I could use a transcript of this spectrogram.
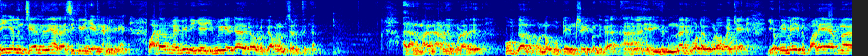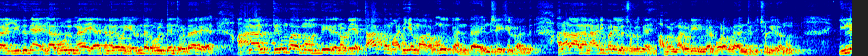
நீங்களும் சேர்ந்து தான் ரசிக்கிறீங்கன்னு நினைக்கிறேன். வாட் எவர் மேபி நீங்கள் இமீடியட்டாக அதில் ஒரு கவனம் செலுத்துங்க. அது அந்த மாதிரி நடந்துக்கூடாது கூப்பிட்டு அந்த பொண்ணை கூப்பிட்டு இன்ஸ்ட்ரைட் பண்ணுங்க. இதுக்கு முன்னாடி போட்டது கூட ஓகே எப்பயுமே இது பழைய இதுதான். எல்லா ரூலுமே ஏற்கனவே இருந்த ரூல் தான் சொல்கிறாரு ஆனாலும் திரும்ப நம்ம வந்து இதனுடைய தாக்கம் அதிகமாகவும் இப்போ இந்த இன்ஸ்ட்ரக்ஷன் வருது. அதனால் அதன் அடிப்படையில் சொல்லுங்கள் அப்புறம் மறுபடியும் இனிமேல் போடக்கூடாதுன்னு சொல்லி சொல்லிடணும். இல்லை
